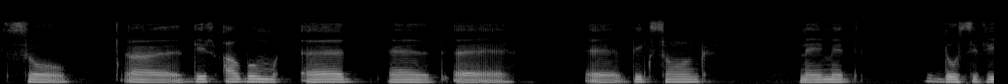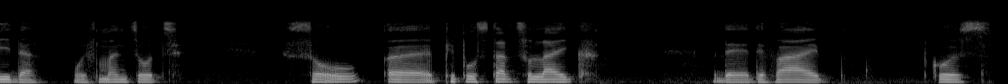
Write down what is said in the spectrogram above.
so uh, this album had, had a, a big song named Doce Vida with Manzot. So uh, people start to like the the vibe because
